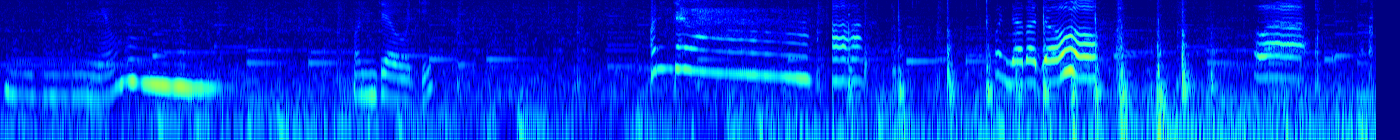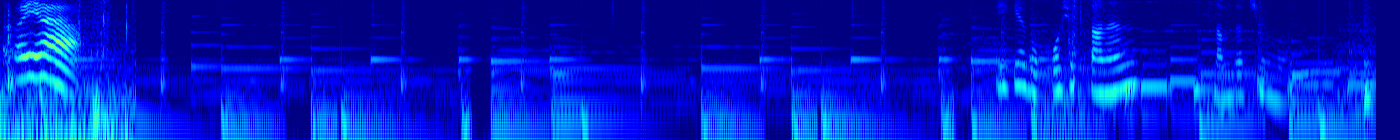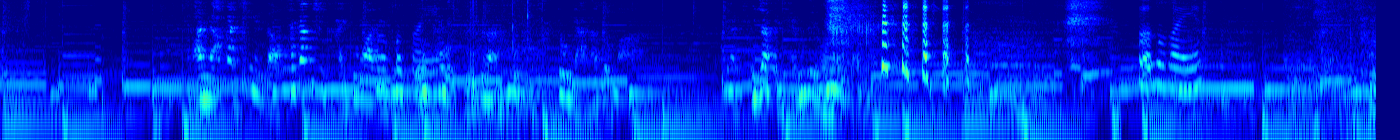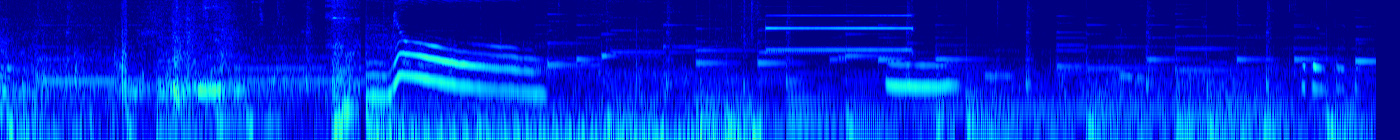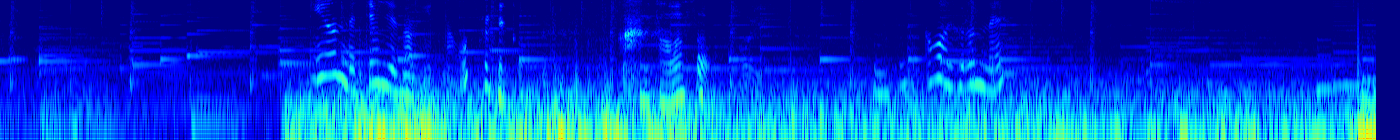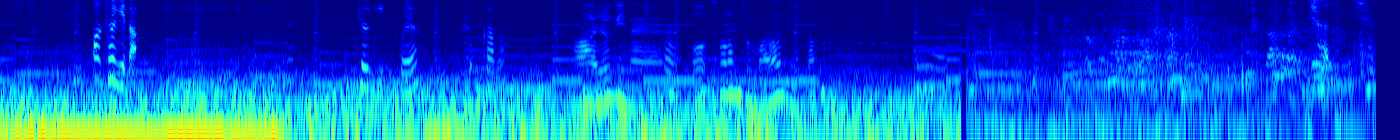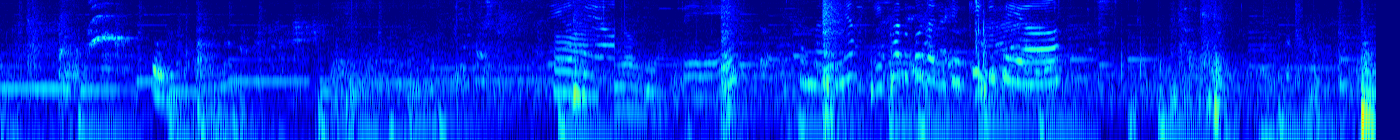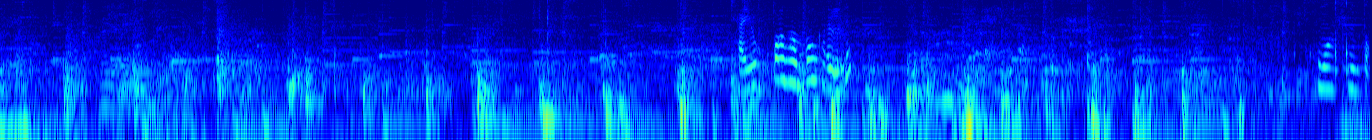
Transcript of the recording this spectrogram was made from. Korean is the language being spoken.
안녕. 언제 오지? 언제 와? 아, 문 열어줘. 와, 뭐야? 이게 먹고 싶다는 남자친구. 아니 아까 치니다 화장실 갈 동안에 먹어봐요. 옆으로 돌면 작동이 안 하더만 그냥 조작을 잘못해서 먹어봐요. 묘. 음. 기름대보 이런데 찜질방이 있다고? 그러니까 근데 다 왔어 거의 음. 어 그렇네. 어 저기다. 저기 보여? 숯가마? 아 여기네 응. 어 사람 좀 많아 보인다 좌측. 이 카드 꽂아주시고 키 주세요. 자욕방 한번 갈래? 고맙습니다.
